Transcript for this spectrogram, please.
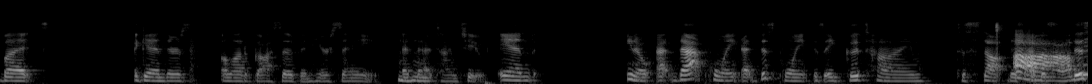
but again there's a lot of gossip and hearsay at Mhm. that time too and you know at that point at this point is a good time to stop this episode this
